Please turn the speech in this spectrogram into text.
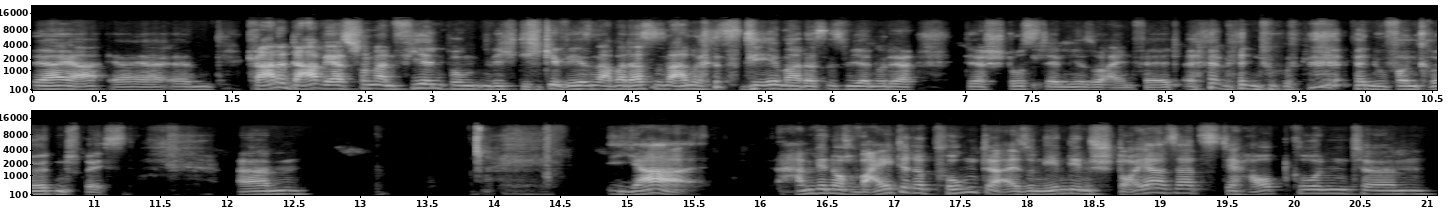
Ja, ja, ja, ja. Ähm, gerade da wäre es schon an vielen Punkten wichtig gewesen, aber das ist ein anderes Thema. Das ist mir nur der, der Stuss, der mir so einfällt, äh, wenn, du, wenn du von Kröten sprichst. Ähm, ja, haben wir noch weitere Punkte? Also neben dem Steuersatz der Hauptgrund ähm,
